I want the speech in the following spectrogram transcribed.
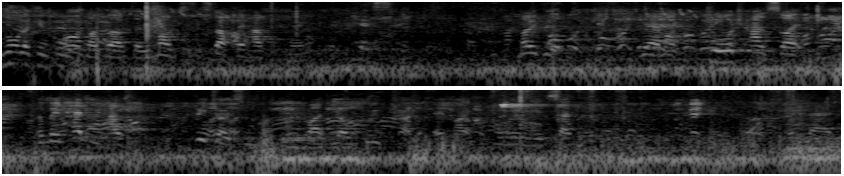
I'm not looking forward to my birthday. The mugs, the stuff they have for me. My, yeah, my, George has like, I mean Henry has videos from like the old group chat in like 2007. And then,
